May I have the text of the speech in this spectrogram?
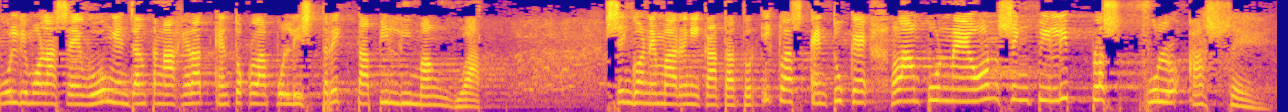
15.000 ngenjang teng akhirat entuk lampu listrik tapi 5 watt. Sing gone maringi katatur ikhlas entuke lampu neon sing pilih plus full AC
